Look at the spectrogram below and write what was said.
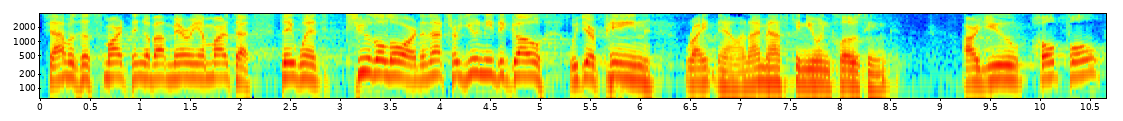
See, that was a smart thing about Mary and Martha. They went to the Lord, and that's where you need to go with your pain right now. And I'm asking you in closing, are you hopeful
